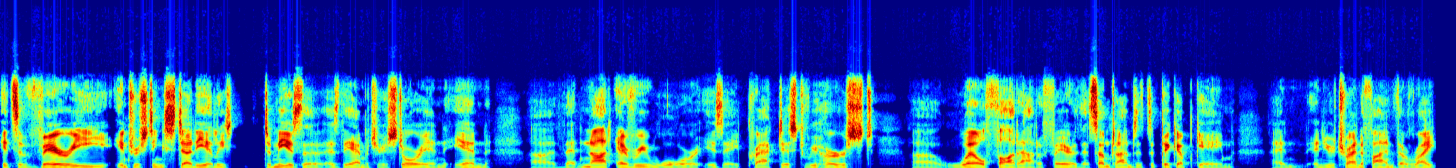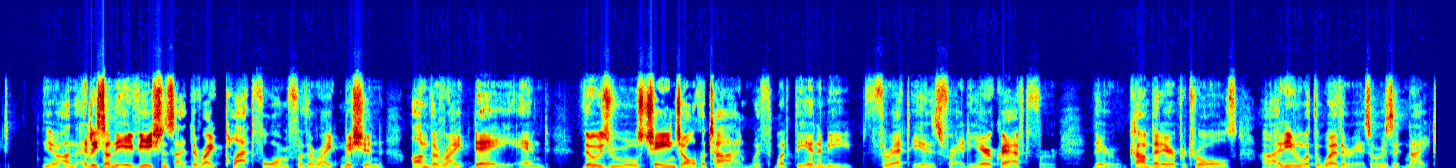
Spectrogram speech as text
it's a very interesting study, at least to me as the as the amateur historian, in uh, that not every war is a practiced, rehearsed. Uh, well thought out affair that sometimes it's a pickup game and and you're trying to find the right you know on at least on the aviation side the right platform for the right mission on the right day. And those rules change all the time with what the enemy threat is for anti-aircraft for their combat air patrols uh, and even what the weather is or is it night?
